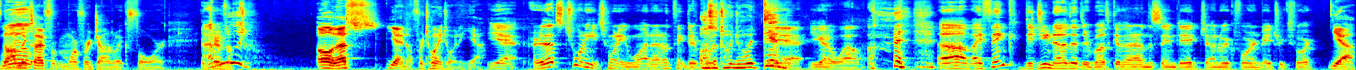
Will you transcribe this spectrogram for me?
no, I'm excited for more for John Wick Four in I'm terms really- of. Oh, that's yeah, no, for 2020, yeah. Yeah, or that's 2021. I don't think they're. Oh, so both- 2020, damn. Yeah, you got a while. um, I think. Did you know that they're both coming out on the same day? John Wick Four and Matrix Four. Yeah,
